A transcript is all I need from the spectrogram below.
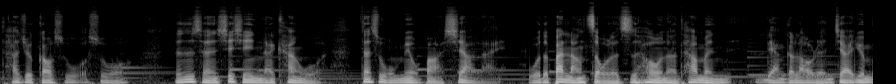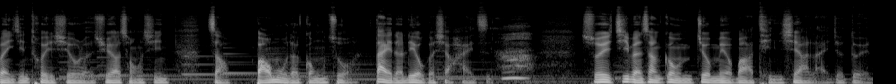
他就告诉我说：“任志成，谢谢你来看我，但是我没有办法下来。我的伴郎走了之后呢，他们两个老人家原本已经退休了，却要重新找。”保姆的工作带了六个小孩子啊，所以基本上根本就没有办法停下来，就对了。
